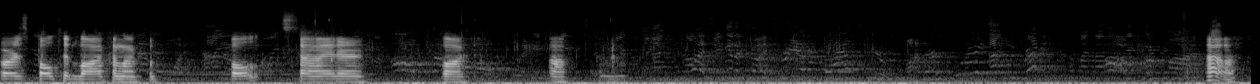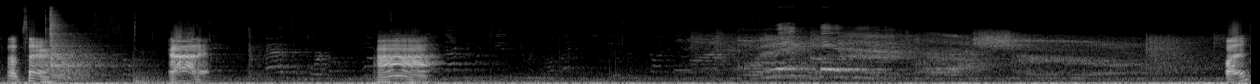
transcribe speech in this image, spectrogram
Doors bolted, lock, unlock the bolt side or locked. Off. Oh, up there. Got it. Ah. What?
